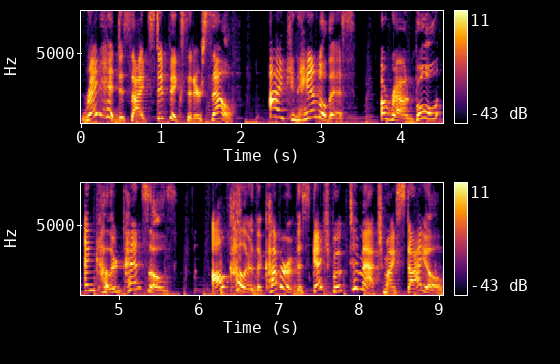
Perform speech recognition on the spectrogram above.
Redhead decides to fix it herself. I can handle this! A round bowl and colored pencils. I'll color the cover of the sketchbook to match my style.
